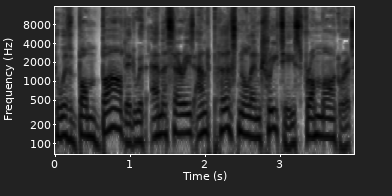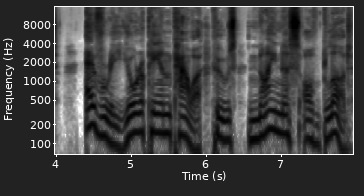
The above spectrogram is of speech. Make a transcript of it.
who was bombarded with emissaries and personal entreaties from Margaret, every European power whose nighness of blood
